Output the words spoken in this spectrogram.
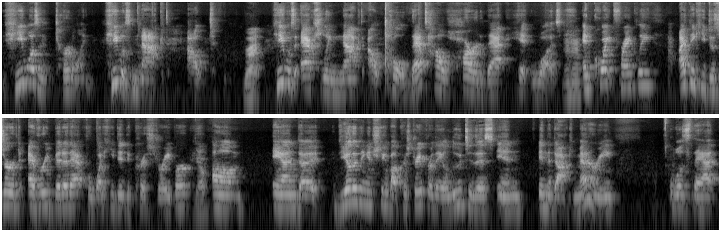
he wasn't turtling. He was knocked out. Right. He was actually knocked out cold. That's how hard that hit was. hmm And quite frankly, I think he deserved every bit of that for what he did to Chris Draper. Yep. Um, and uh, the other thing interesting about Chris Draper, they allude to this in in the documentary, was that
